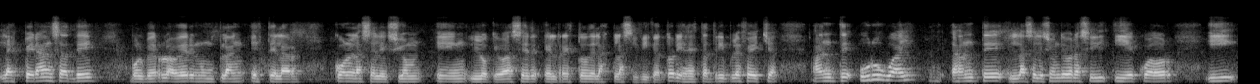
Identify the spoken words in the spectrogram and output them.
la esperanza de volverlo a ver en un plan estelar con la selección en lo que va a ser el resto de las clasificatorias. Esta triple fecha ante Uruguay, ante la selección de Brasil y Ecuador y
